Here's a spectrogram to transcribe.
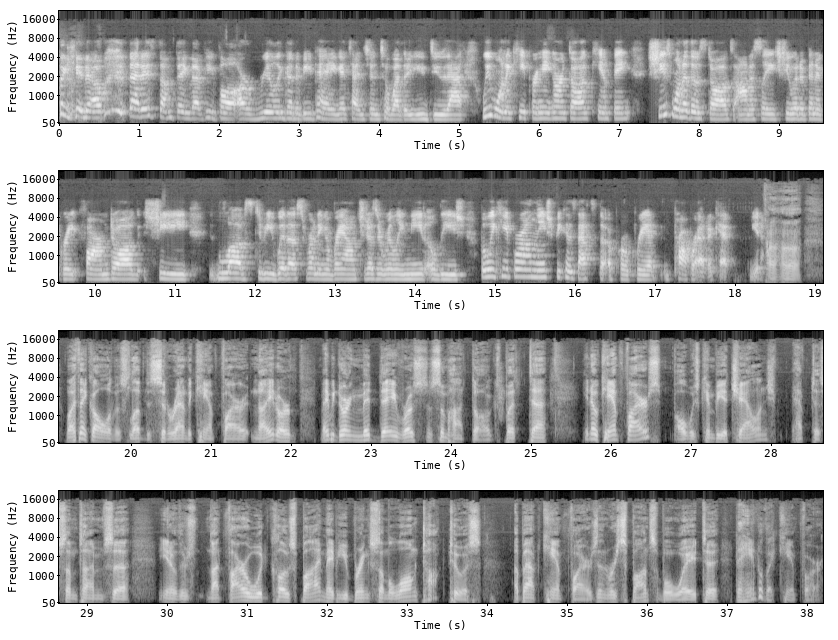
you know, that is something that people are really going to be paying attention to whether you do that. We want to keep bringing our dog camping. She's one of those dogs, honestly. She would have been a great farm dog. She loves to be with us running around. She doesn't really need a leash, but we keep her on leash because that's the appropriate, proper etiquette. You know. Uh-huh. Well, I think all of us love to sit around a campfire at night or maybe during midday roasting some hot dogs. But, uh, you know, campfires always can be a challenge. Have to sometimes, uh, you know, there's not firewood close by. Maybe you bring some along. Talk to us about campfires and the responsible way to, to handle that campfire.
